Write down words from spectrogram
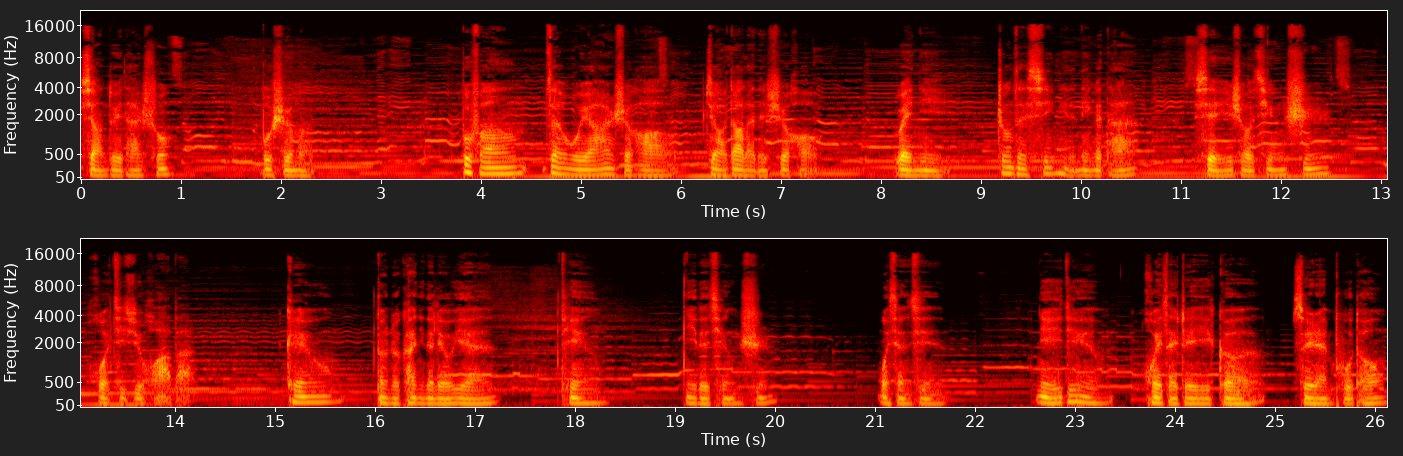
想对他说，不是吗？不妨在五月二十号就要到来的时候，为你种在心里的那个他写一首情诗或几句话吧。Q。等着看你的留言，听你的情诗。我相信，你一定会在这一个虽然普通，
